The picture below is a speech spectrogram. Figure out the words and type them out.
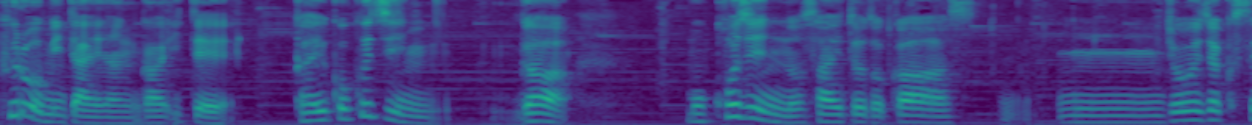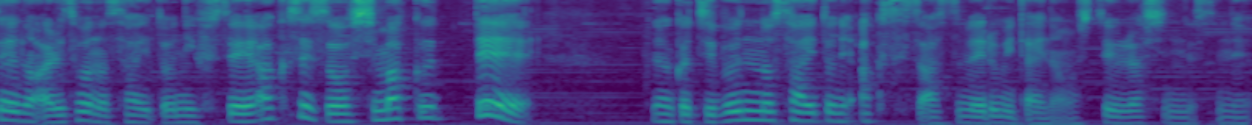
プロみたいなのがいて外国人がもう個人のサイトとかうん情弱性のありそうなサイトに不正アクセスをしまくってなんか自分のサイトにアクセス集めるみたいなのをしてるらしいんですね。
